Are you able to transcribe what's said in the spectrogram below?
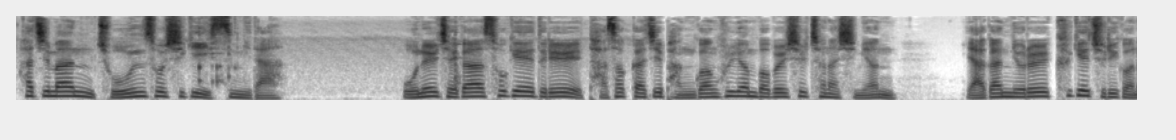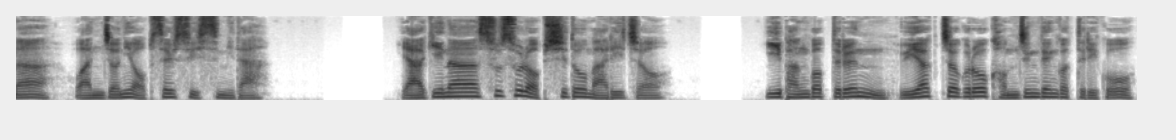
하지만 좋은 소식이 있습니다. 오늘 제가 소개해드릴 다섯 가지 방광 훈련법을 실천하시면 야간뇨를 크게 줄이거나 완전히 없앨 수 있습니다. 약이나 수술 없이도 말이죠. 이 방법들은 의학적으로 검증된 것들이고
